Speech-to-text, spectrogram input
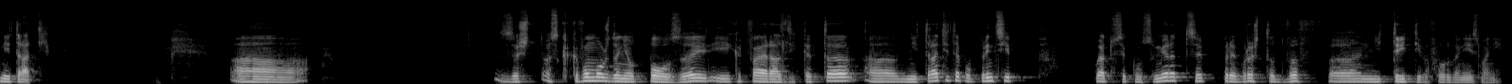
нитрати. А, защо, с какво може да ни от полза и, и каква е разликата? А, нитратите по принцип, когато се консумират, се превръщат в а, нитрити в организма ни.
